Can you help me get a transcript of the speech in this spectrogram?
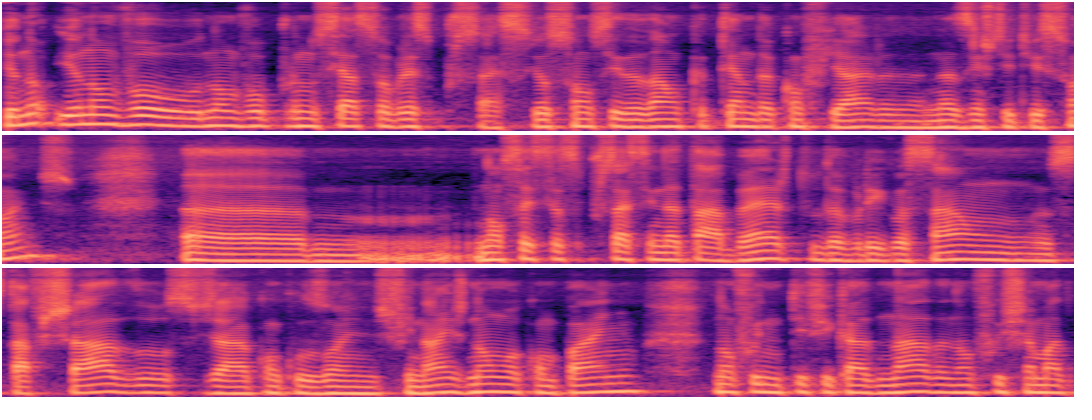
Eu não, eu não, vou, não vou pronunciar sobre esse processo. Eu sou um cidadão que tende a confiar nas instituições Não sei se esse processo ainda está aberto de averiguação, se está fechado, se já há conclusões finais. Não acompanho, não fui notificado de nada, não fui chamado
